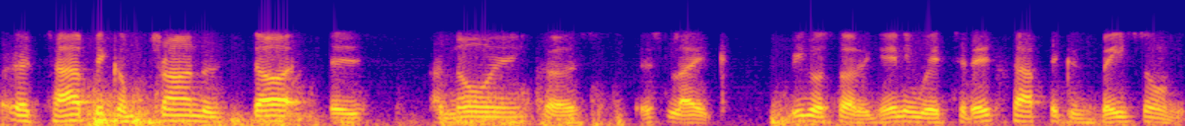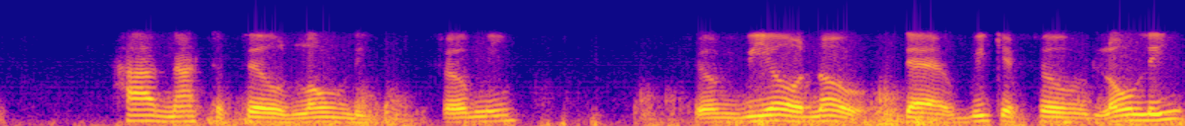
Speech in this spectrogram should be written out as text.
The topic I'm trying to start is annoying because it's like we gonna start again anyway. Today's topic is based on how not to feel lonely. Feel me? Feel me? We all know that we can feel lonely.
